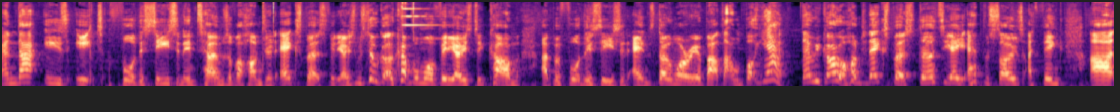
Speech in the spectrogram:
And that is it for the season in terms of 100 experts videos. We've still got a couple more videos to come uh, before the season ends. Don't worry about that one. But yeah, there we go. 100 experts, 38 episodes, I think. Uh,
